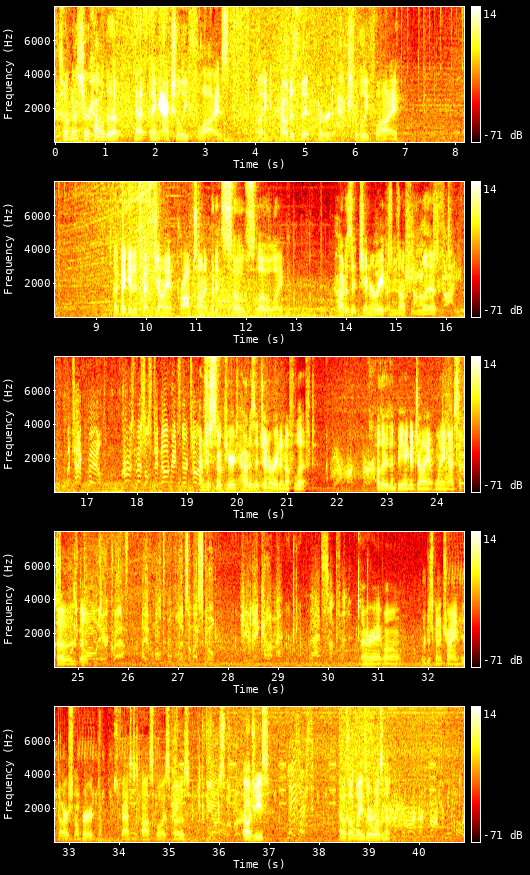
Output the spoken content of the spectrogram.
So I'm not sure how the that thing actually flies. Like, how does the bird actually fly? Like, I get it's got giant props on it, but it's so slow, like... How does it generate enough lift? Attack failed. Cruise missiles did not reach their target. I'm just so curious. How does it generate enough lift? Other than being a giant wing, I suppose, but... All aircraft. I have multiple blips on my scope. Here they come. That's something. Alright, well, we're just gonna try and hit the Arsenal bird as fast as possible, I suppose. Look at the arsenal bird. Oh, jeez. Lasers. That was a laser, wasn't it? We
